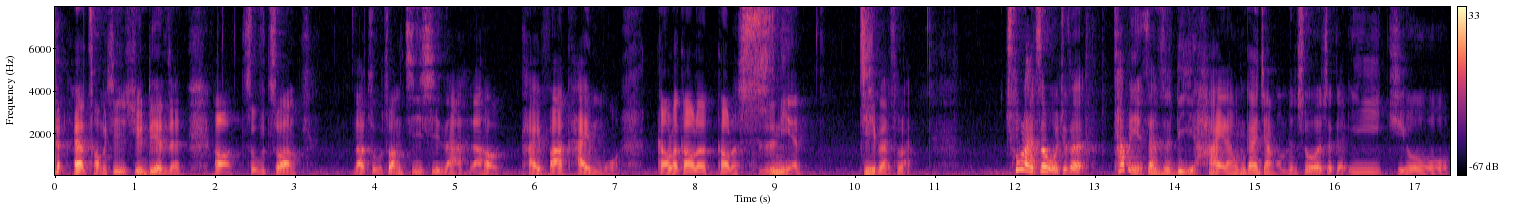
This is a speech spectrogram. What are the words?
还要重新训练人哦，组装，那组装机芯呐，然后开发开模，搞了搞了搞了十年，机械表出来，出来之后，我觉得他们也算是厉害了。我们刚才讲，我们说这个一九。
